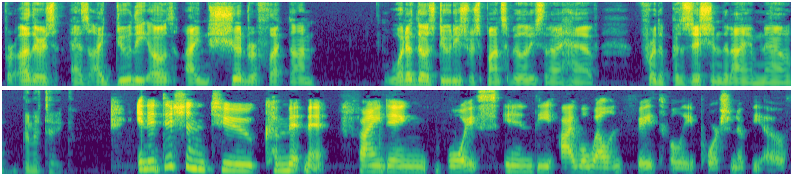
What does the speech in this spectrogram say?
For others, as I do the oath, I should reflect on what are those duties, responsibilities that I have for the position that I am now going to take. In addition to commitment finding voice in the I will well and faithfully portion of the oath,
